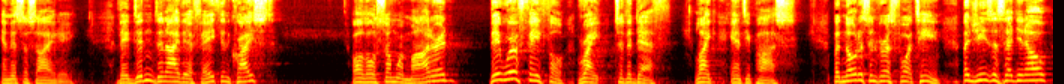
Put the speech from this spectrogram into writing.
in this society. They didn't deny their faith in Christ. Although some were martyred, they were faithful right to the death, like Antipas. But notice in verse 14, but Jesus said, you know,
